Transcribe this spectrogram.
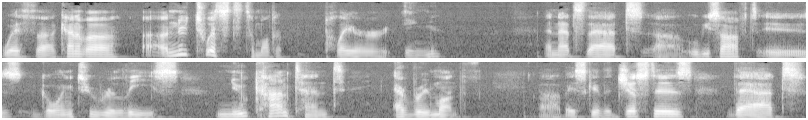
with uh, kind of a, a new twist to multiplayer-ing. and that's that uh, Ubisoft is going to release new content every month. Uh, basically, the gist is that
